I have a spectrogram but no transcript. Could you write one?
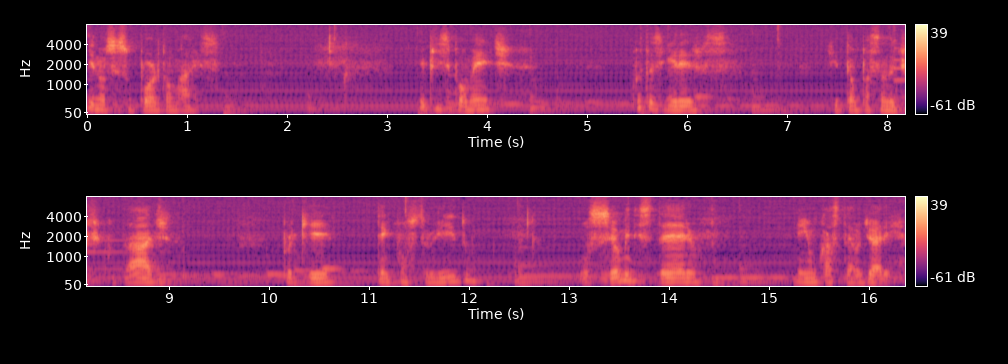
e não se suportam mais. E principalmente, quantas igrejas que estão passando dificuldade porque têm construído o seu ministério em um castelo de areia.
